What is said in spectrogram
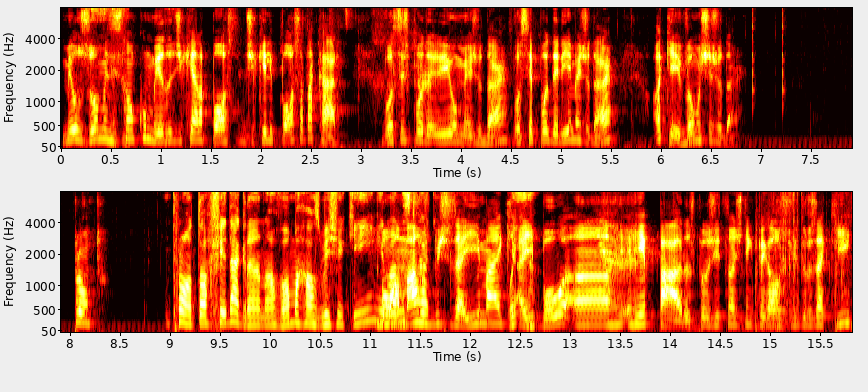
Meus homens estão com medo de que, ela possa, de que ele possa atacar. Vocês poderiam me ajudar? Você poderia me ajudar? Ok, vamos te ajudar. Pronto. Pronto, ó. Cheio da grana, ó. Vamos amarrar os bichos aqui. e Bom, amarra os bichos aí, Mike. Aí, boa. Ah, re- reparos. Pelo jeito, então, a gente tem que pegar os vidros aqui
